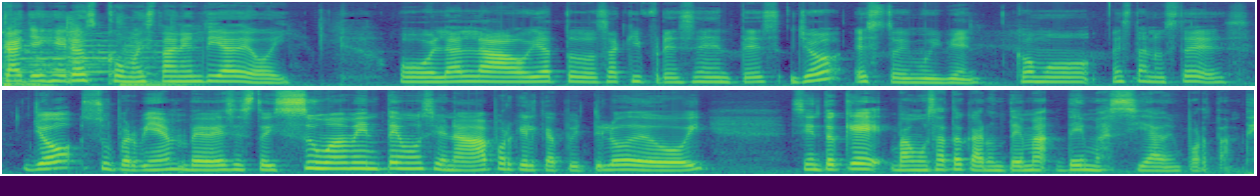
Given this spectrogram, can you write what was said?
Callejeros, ¿cómo están el día de hoy? Hola Lau y a todos aquí presentes. Yo estoy muy bien. ¿Cómo están ustedes? Yo súper bien, bebés. Estoy sumamente emocionada porque el capítulo de hoy siento que vamos a tocar un tema demasiado importante.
